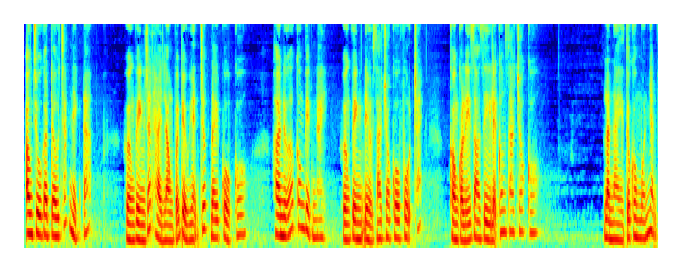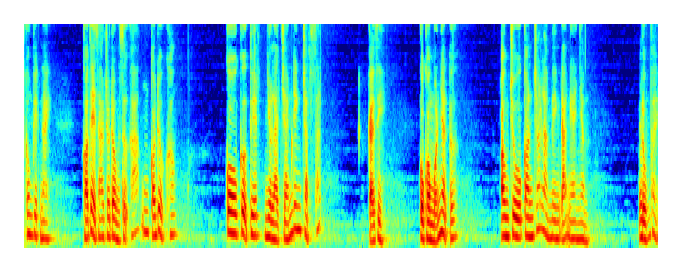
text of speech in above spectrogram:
Ông chủ gật đầu chắc nịch đáp. Hướng Vinh rất hài lòng với biểu hiện trước đây của cô. Hơn nữa công việc này, Hướng Vinh đều giao cho cô phụ trách. Không có lý do gì lại không giao cho cô. Lần này tôi không muốn nhận công việc này. Có thể giao cho đồng sự khác có được không? Cô cự tuyệt như là chém đinh chặt sắt. Cái gì? Cô không muốn nhận ư? Ông chủ còn cho là mình đã nghe nhầm. Đúng vậy.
